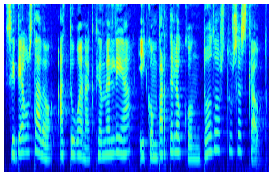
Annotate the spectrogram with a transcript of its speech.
Si te ha gustado, haz tu buena acción del día y compártelo con todos tus scouts.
